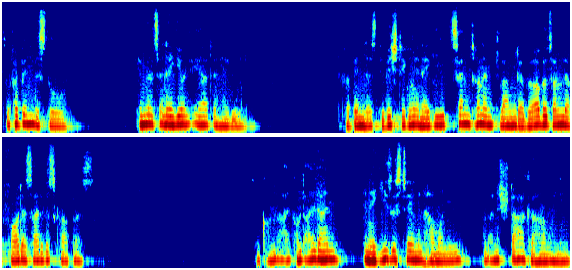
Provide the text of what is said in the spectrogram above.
So verbindest du Himmelsenergie und Erdenergie. Du verbindest die wichtigen Energiezentren entlang der Wirbelsäule der Vorderseite des Körpers. So kommt, all dein Energiesystem in Harmonie und eine starke Harmonie.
